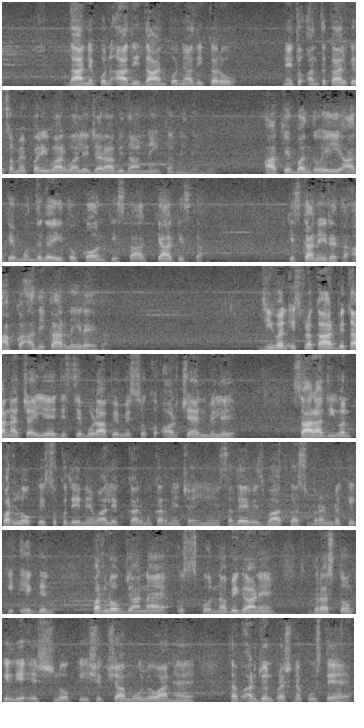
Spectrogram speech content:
दान्य पुण्य आदि दान पुण्य आदि करो, नहीं तो अंतकाल के समय परिवार वाले जरा भी दान नहीं करने देंगे। आँखें बंद हुई, आँखें मुंद गई तो कौन किसका, क्या किसका? किसका नहीं रहता? आपका अधिकार नहीं रहेगा। जीवन इस प्रकार बिताना चाहिए जिससे बुढ़ापे में सुख और चैन मिले। सारा जीवन परलोक के सुख देने वाले कर्म करने चाहिए। सदैव इस बात का स्मरण रखें कि एक दिन परलोक जाना है, उसको न बिगाड़ें। गृहस्थों के लिए इस श्लोक की शिक्षा मूल्यवान है। तब अर्जुन प्रश्न पूछते हैं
